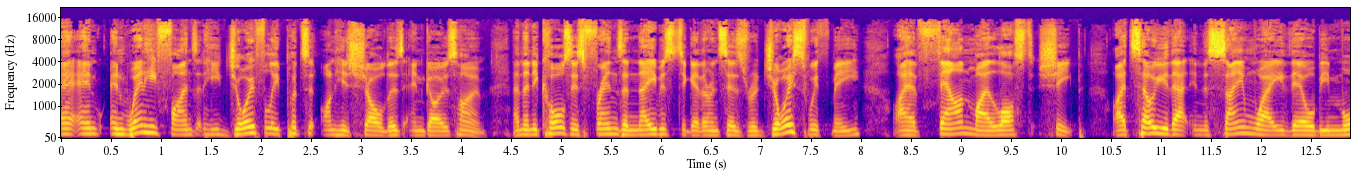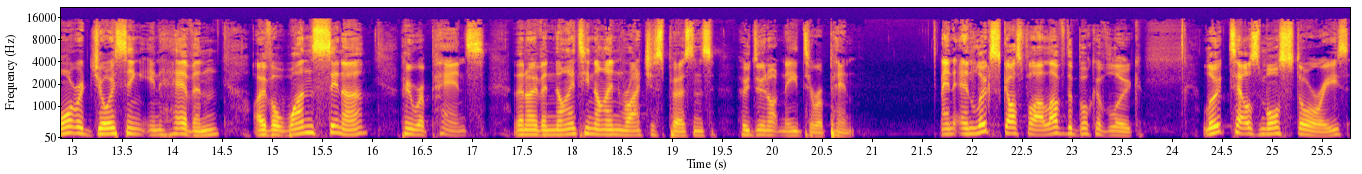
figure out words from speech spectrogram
And, and when he finds it, he joyfully puts it on his shoulders and goes home. And then he calls his friends and neighbors together and says, Rejoice with me, I have found my lost sheep. I tell you that in the same way, there will be more rejoicing in heaven over one sinner who repents than over 99 righteous persons who do not need to repent. And, and Luke's gospel, I love the book of Luke. Luke tells more stories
